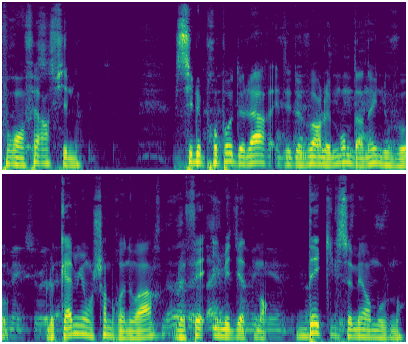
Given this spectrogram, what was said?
pour en faire un film. Si le propos de l'art était de voir le monde d'un œil nouveau, le camion chambre noire le fait immédiatement, dès qu'il se met en mouvement.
